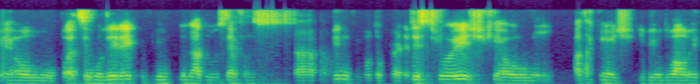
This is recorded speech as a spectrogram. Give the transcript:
é o, pode ser o goleiro aí, que no lugar do Stefano Sapino, que voltou para o Destroy, que é o atacante que veio do Huawei.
